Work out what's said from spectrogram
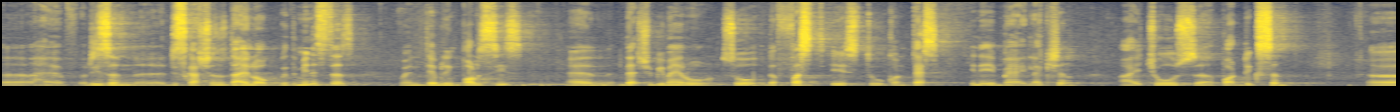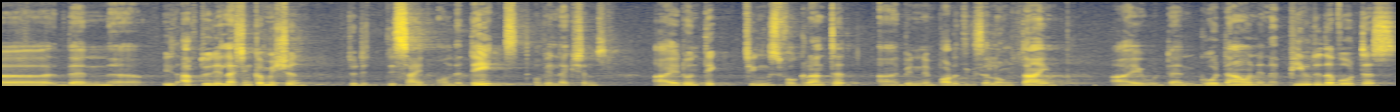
uh, have reason uh, discussions, dialogue with the ministers when tabling policies, and that should be my role. So the first is to contest in a by-election. I chose uh, Port Dickson. Then it's up to the election commission to de- decide on the dates of elections. I don't take things for granted. I've been in politics a long time. I would then go down and appeal to the voters.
